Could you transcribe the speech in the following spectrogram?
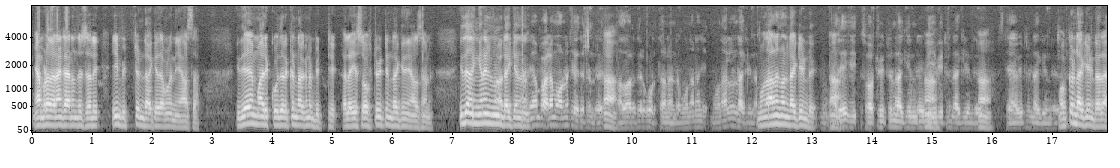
ഞാൻ ഇവിടെ വരാൻ കാരണം എന്താ വെച്ചാൽ ഈ ബിറ്റ് ഉണ്ടാക്കിയത് നമ്മൾ നിയാസ ഇതേമാതിരി കുതിരക്ക് ഉണ്ടാക്കുന്ന ബിറ്റ് അല്ല ഈ സോഫ്റ്റ് ബിറ്റ് ഉണ്ടാക്കിയ നിയാസാണ് ഇത് എങ്ങനെ നിങ്ങൾ ഉണ്ടാക്കിയത്? ഞാൻ പല മോഡൽ ചെയ്തിട്ടുണ്ട്. മൂന്നാലെണ്ണം ഉണ്ടാക്കിയിട്ടുണ്ട്. സോഫ്റ്റ് ബിറ്റ് ഉണ്ടാക്കിയിട്ടുണ്ട്. ബിറ്റ് ഉണ്ടാക്കിയിട്ടുണ്ട് ഒക്കെ ഉണ്ടാക്കിയിട്ടുണ്ട് അല്ലേ?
